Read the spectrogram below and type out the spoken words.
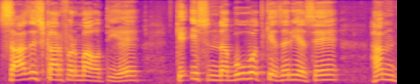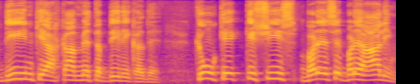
साजिश कार फरमा होती है कि इस नबूवत के ज़रिए से हम दीन के अहकाम में तब्दीली कर दें। क्योंकि किसी बड़े से बड़े आलिम,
